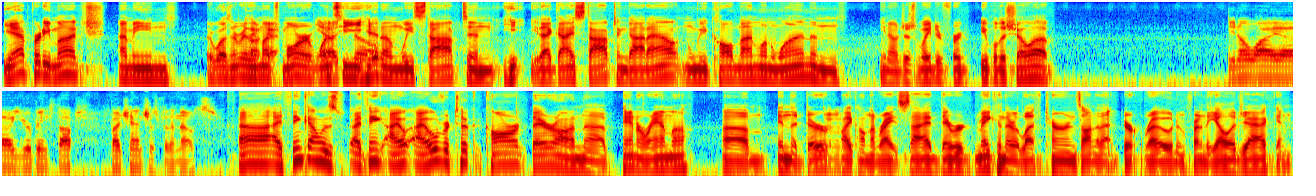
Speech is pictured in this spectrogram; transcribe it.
yeah, pretty much. I mean, there wasn't really much more. Yeah, Once he know- hit him, we stopped and he that guy stopped and got out and we called 911 and you know just waited for people to show up. You know why uh, you were being stopped by chance, just for the notes? Uh, I think I was. I think I, I overtook a car there on uh, Panorama, um, in the dirt, Mhm. like on the right side. They were making their left turns onto that dirt road in front of the Yellow Jack, and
